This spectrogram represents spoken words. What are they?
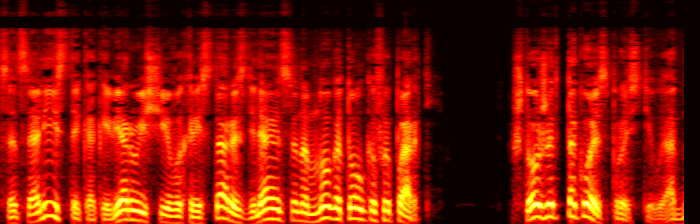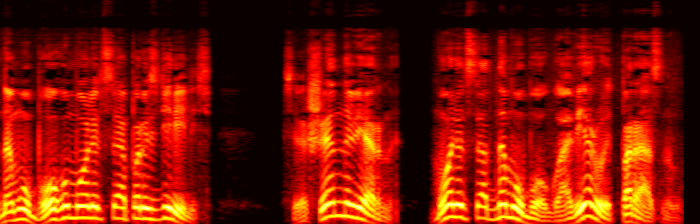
Социалисты, как и верующие во Христа, разделяются на много толков и партий. Что же это такое, спросите вы? Одному Богу молятся, а поразделились. Совершенно верно. Молятся одному Богу, а веруют по-разному.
